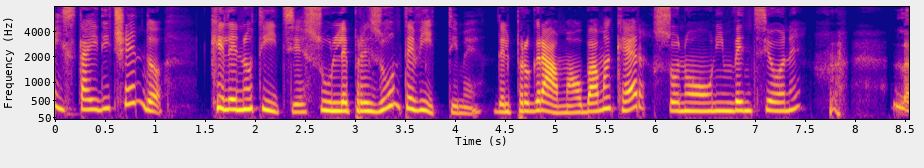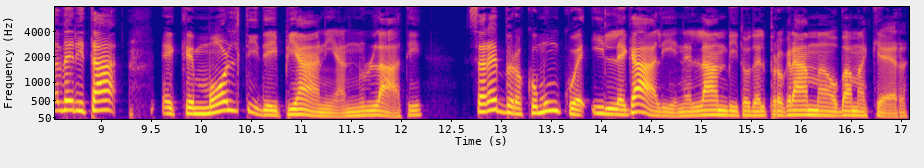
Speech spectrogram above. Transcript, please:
mi stai dicendo che le notizie sulle presunte vittime del programma Obamacare sono un'invenzione? La verità è che molti dei piani annullati sarebbero comunque illegali nell'ambito del programma Obamacare,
